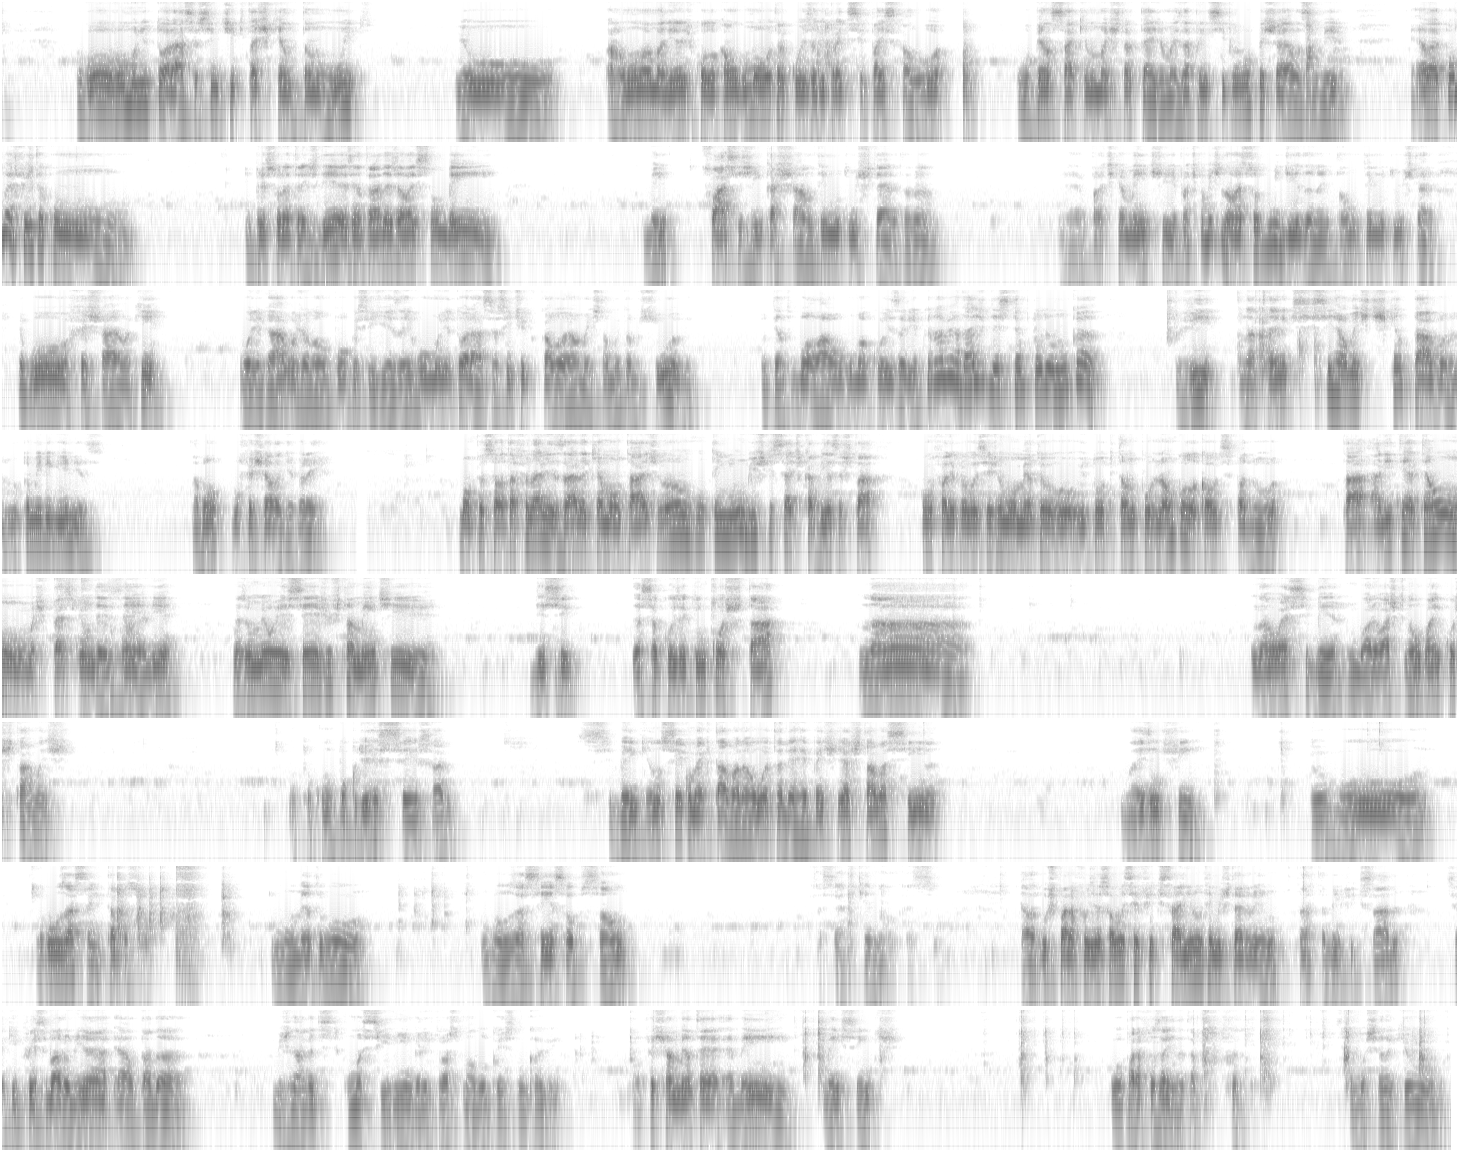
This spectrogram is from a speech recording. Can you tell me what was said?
eu vou, vou monitorar. Se eu sentir que está esquentando muito, eu arrumo uma maneira de colocar alguma outra coisa ali para dissipar esse calor. Vou pensar aqui numa estratégia, mas a princípio eu vou fechar ela assim mesmo. Ela, como é feita com impressora 3D, as entradas elas são bem bem fáceis de encaixar, não tem muito mistério, tá vendo? É praticamente, praticamente não, é sob medida, né? Então não tem muito mistério. Eu vou fechar ela aqui, vou ligar, vou jogar um pouco esses dias aí, vou monitorar. Se eu sentir que o calor realmente está muito absurdo, eu tento bolar alguma coisa ali. Porque na verdade, desse tempo todo eu nunca vi na Tânix se realmente esquentava, né? Nunca me liguei nisso. Tá bom? Vou fechar ela aqui, peraí. Bom, pessoal, tá finalizada aqui a montagem. Não, não tem nenhum bicho de sete cabeças, tá? Como eu falei para vocês no momento, eu, estou optando por não colocar o dissipador, tá? Ali tem até um, uma espécie de um desenho ali, mas o meu receio é justamente desse dessa coisa aqui encostar na na USB, embora eu acho que não vai encostar, mas eu tô com um pouco de receio, sabe? Se bem que eu não sei como é que tava na outra, de repente já estava assim, né? Mas enfim, eu vou eu vou usar sem, tá pessoal? No momento eu vou eu vou usar sem essa opção certo que não, é assim. Os parafusos é só você fixar ali, não tem mistério nenhum, tá? Tá bem fixada. Isso aqui que fez esse barulhinho é, é a tal da bisnaga com uma seringa ali, que troço maluco, isso nunca vi. Então, o fechamento é, é, bem, bem simples. Vou parafusar ainda, tá? Estou mostrando aqui o,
